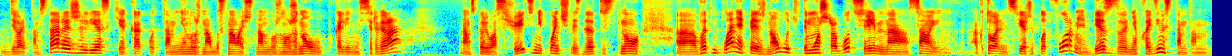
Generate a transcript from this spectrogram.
девать там старые железки, как вот там мне нужно обосновать, что нам нужно уже нового поколения сервера, нам сказали, у вас еще эти не кончились, да, то есть, но а, в этом плане, опять же, на облаке ты можешь работать все время на самой актуальной, свежей платформе без необходимости там, там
